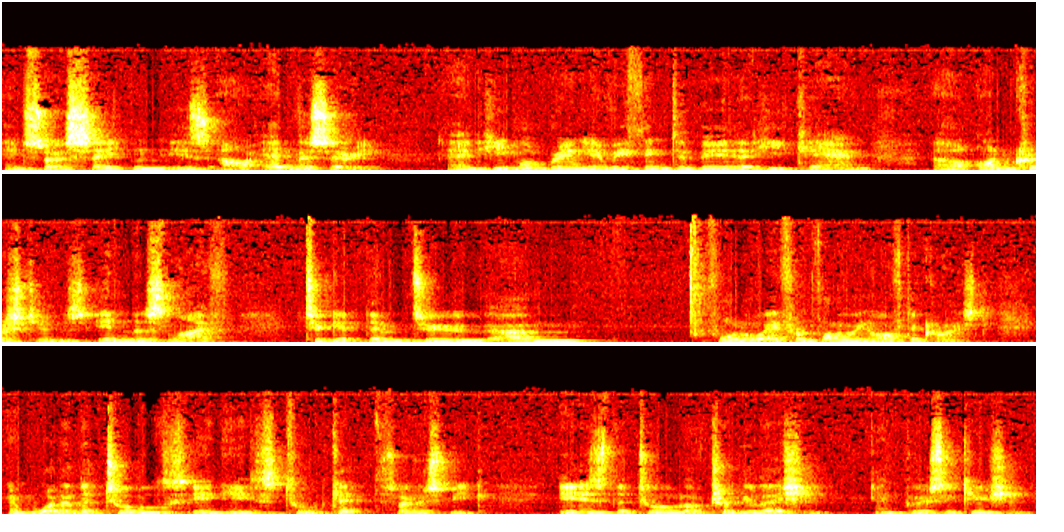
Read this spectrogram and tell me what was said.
And so Satan is our adversary. And he will bring everything to bear that he can uh, on Christians in this life to get them to um, fall away from following after Christ. And one of the tools in his toolkit, so to speak, is the tool of tribulation and persecution.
